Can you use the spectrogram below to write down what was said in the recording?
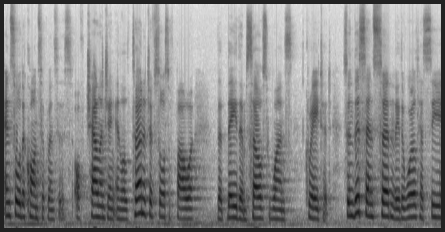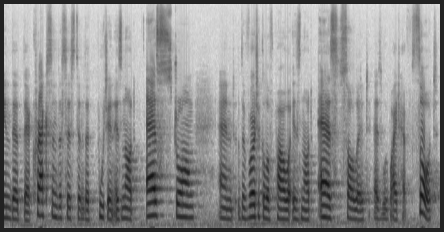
and saw the consequences of challenging an alternative source of power that they themselves once created. So, in this sense, certainly the world has seen that there are cracks in the system, that Putin is not as strong and the vertical of power is not as solid as we might have thought.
